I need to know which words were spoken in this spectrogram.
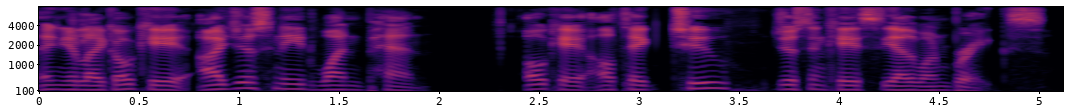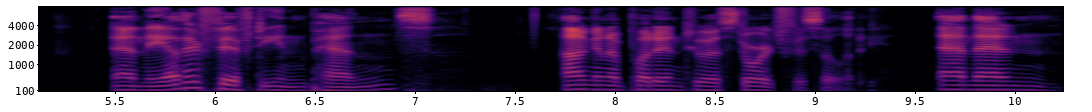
And you're like, okay, I just need one pen. Okay, I'll take two just in case the other one breaks. And the other 15 pens, I'm going to put into a storage facility. And then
